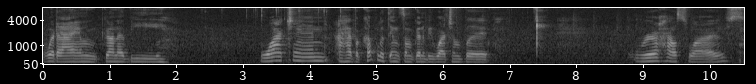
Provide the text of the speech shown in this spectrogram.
What i'm gonna be watching i have a couple of things i'm to be watching but real housewives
